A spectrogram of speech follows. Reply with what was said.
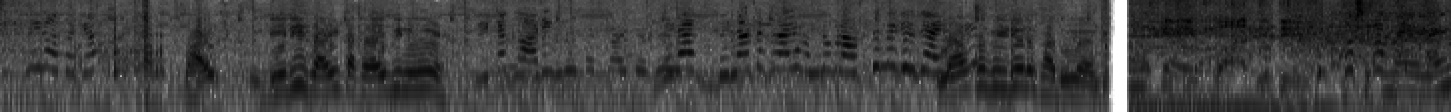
नहीं रहा था क्या भाई दीदी गाड़ी टकराई भी नहीं है बेटा गाड़ी बिना बिना टकराए हम लोग रास्ते में गिर जाएँगे मैं आपको वीडियो दिखा दूँ मैं अभी नहीं नहीं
